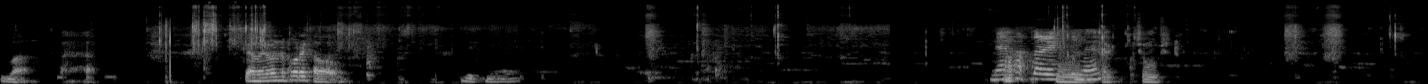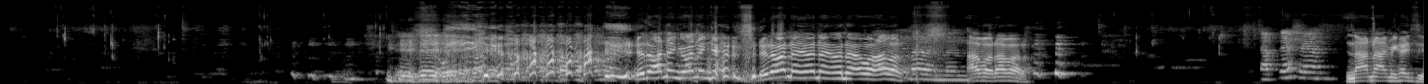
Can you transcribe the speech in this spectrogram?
বাহ। ক্যামেরাম্যানে পরে খাওয়াও। নেন আপনার একটু নেন এটা অনেক অনেক এটা অনেক অনেক অনেক আবার আবার। আবার আবার না না আমি খাইছি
